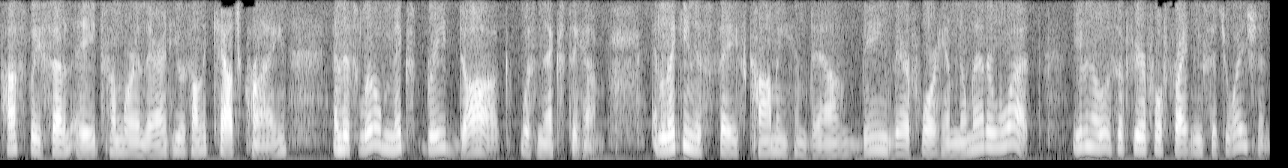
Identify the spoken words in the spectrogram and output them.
possibly seven, eight, somewhere in there, and he was on the couch crying, and this little mixed breed dog was next to him, and licking his face, calming him down, being there for him no matter what, even though it was a fearful, frightening situation.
